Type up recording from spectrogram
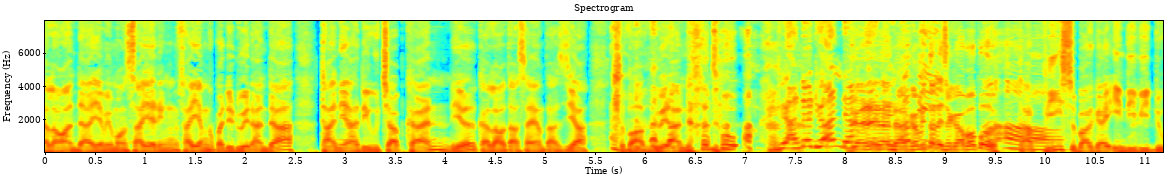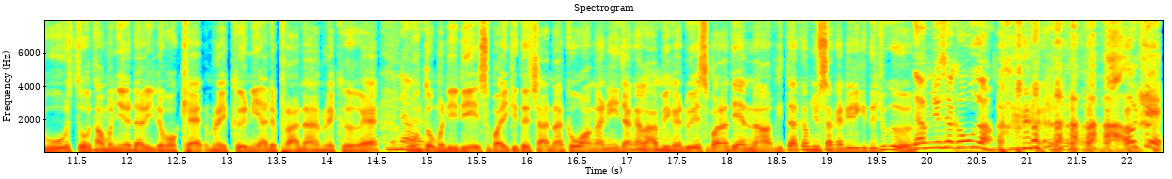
kalau anda yang memang sayang sayang kepada duit anda tahniah diucapkan ya. Kalau tak sayang takziah sebab duit anda tu duit anda duit anda. Duit anda, anda. kami tak boleh cakap apa-apa. Uh-huh. tapi sebagai individu terutamanya dari The Vocat mereka ni ada peranan mereka eh. Benar. untuk mendidik supaya kita cakna kewangan ni. Janganlah hmm. habiskan duit sebab nanti end up kita akan menyusahkan diri kita juga. Dan menyusahkan orang. Okey.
